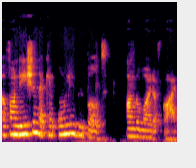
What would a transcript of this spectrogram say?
a foundation that can only be built on the Word of God.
